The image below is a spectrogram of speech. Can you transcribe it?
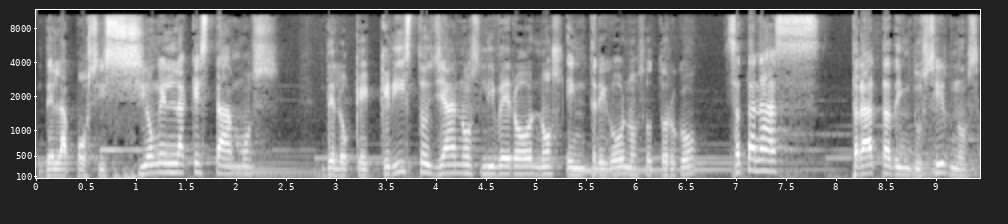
de la posición en la que estamos, de lo que Cristo ya nos liberó, nos entregó, nos otorgó. Satanás trata de inducirnos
